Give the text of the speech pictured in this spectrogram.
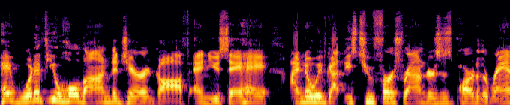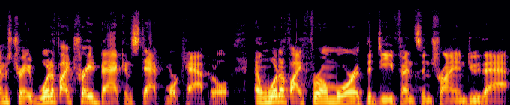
hey, what if you hold on to Jared Goff and you say, hey, I know we've got these two first rounders as part of the Rams trade. What if I trade back and stack more capital? And what if I throw more at the defense and try and do that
